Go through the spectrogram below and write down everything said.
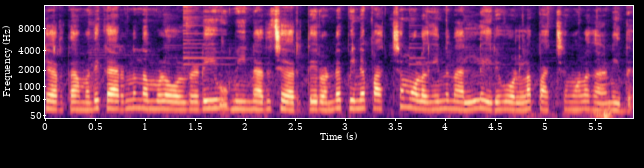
ചേർത്താൽ മതി. കാരണം നമ്മൾ ഓൾറെഡി മീനകത്ത് ചേർത്തിട്ടുണ്ട്. പിന്നെ പച്ചമുളകിന് നല്ല എരിവുള്ള പച്ചമുളകാണ് ഇത്.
